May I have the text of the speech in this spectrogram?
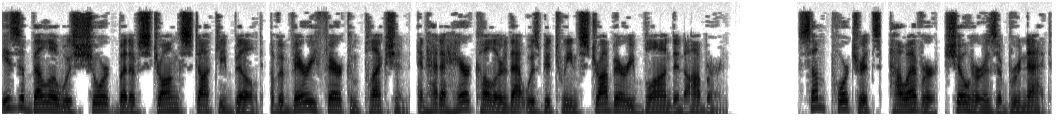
Isabella was short but of strong stocky build, of a very fair complexion, and had a hair color that was between strawberry blonde and auburn. Some portraits, however, show her as a brunette.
